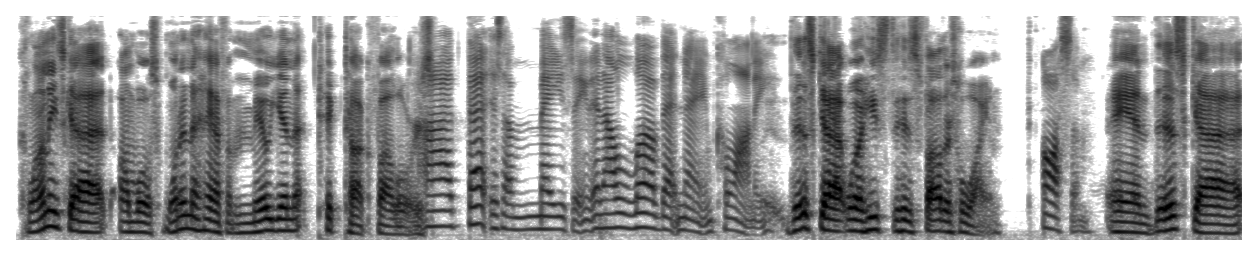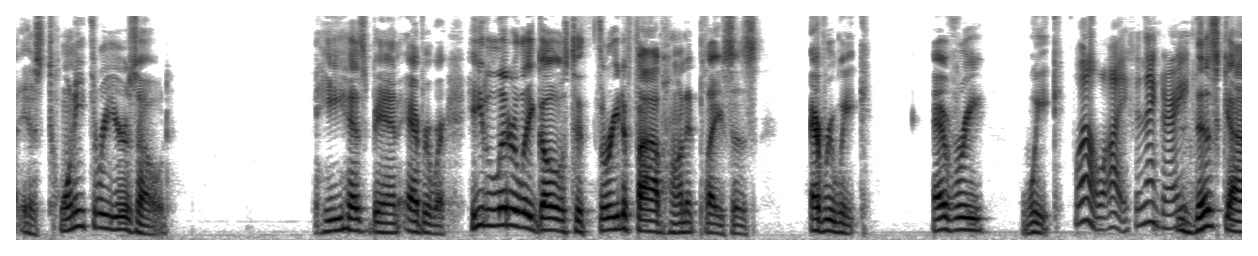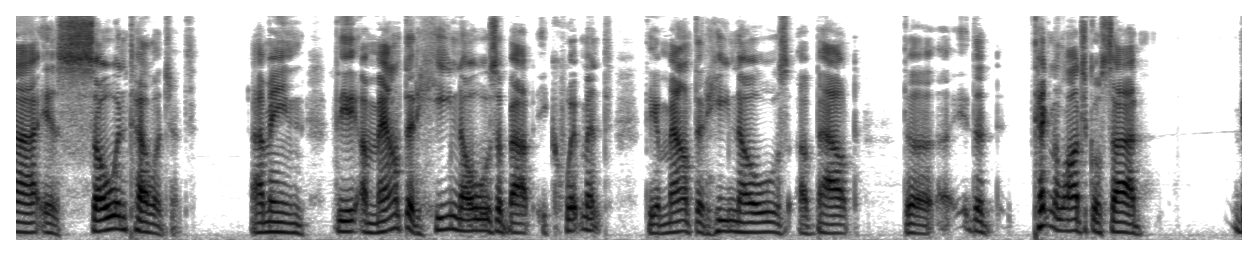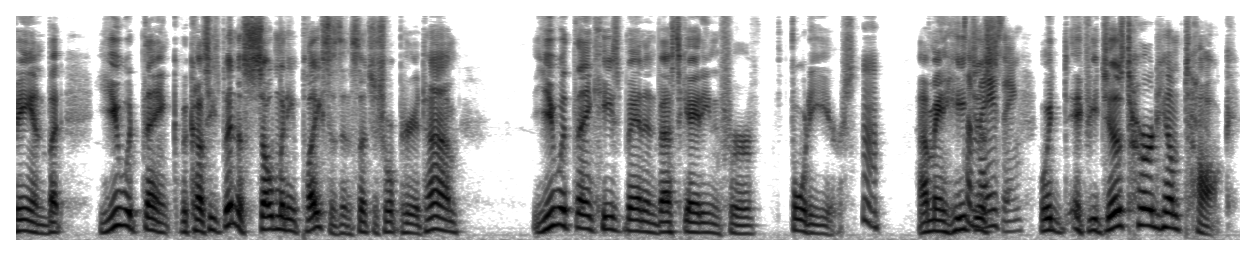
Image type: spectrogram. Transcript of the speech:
Kalani's got almost one and a half million TikTok followers. Uh, that is amazing, and I love that name, Kalani. this guy, well, he's his father's Hawaiian, Awesome. and this guy is 23 years old. He has been everywhere. He literally goes to three to five haunted places every week. Every week. What a life! Isn't that great? This guy is so intelligent. I mean, the amount that he knows about equipment, the amount that he knows about the the technological side being, but you would think because he's been to so many places in such a short period of time, you would think he's been investigating for 40 years. Hmm. I mean, he It's just amazing. would if you just heard him talk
